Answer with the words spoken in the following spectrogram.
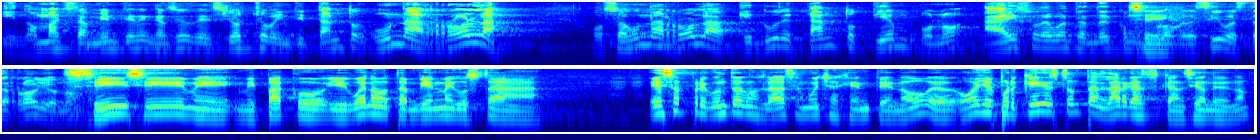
y no manches, también tienen canciones de 18, 20 y tantos, una rola. O sea, una rola que dure tanto tiempo, ¿no? A eso debo entender como Sí. progresivo este rollo, ¿no? Sí, sí, mi, mi Paco. Y bueno, también me gusta. Esa pregunta nos la hace mucha gente, ¿no? Oye, ¿por qué son tan largas sus canciones, no?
